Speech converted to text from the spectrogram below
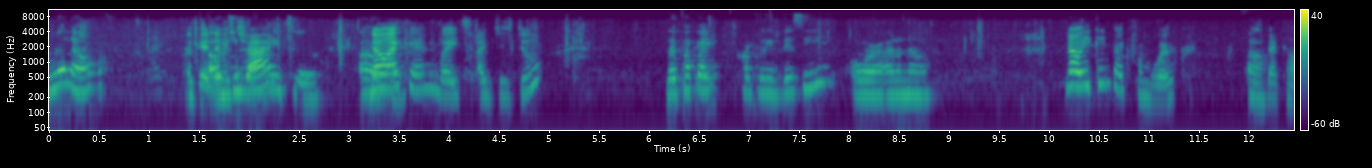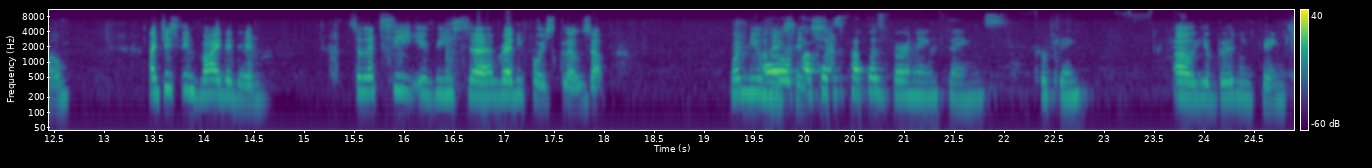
No, no. Okay, oh, let me try. me? Oh, no, I can wait. I just do. The papa's Okay. probably busy, or I don't know. No, he came back from work. He's Oh. back home. I just invited him. So let's see if he's uh, ready for his close up. One new Oh, message. papa's papa's burning things, cooking. Oh, you're burning things.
